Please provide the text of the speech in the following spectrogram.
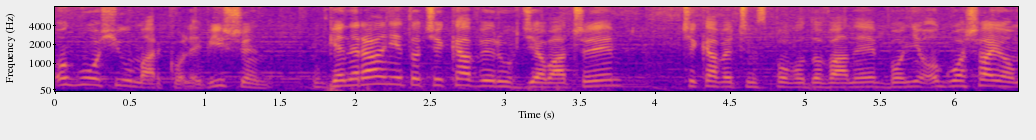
ogłosił Marko Lewiszyn. Generalnie to ciekawy ruch działaczy, Ciekawe czym spowodowany, bo nie ogłaszają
